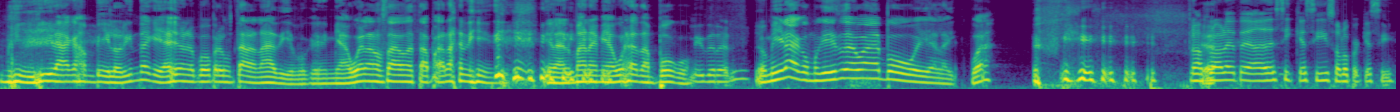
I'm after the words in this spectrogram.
mi vida cambió. Y lo lindo es que ya yo no le puedo preguntar a nadie, porque mi abuela no sabe dónde está parada, ni, ni, ni la hermana de mi abuela tampoco. Literal. Yo, mira, como que hizo de el Bobo. Y ella, like, what? Más probable te va a decir que sí solo porque sí.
